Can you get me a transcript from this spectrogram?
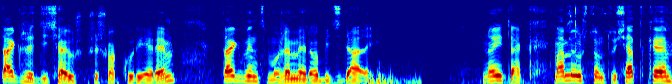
Także dzisiaj już przyszła kurierem, tak więc możemy robić dalej. No i tak, mamy już tą tu siatkę.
